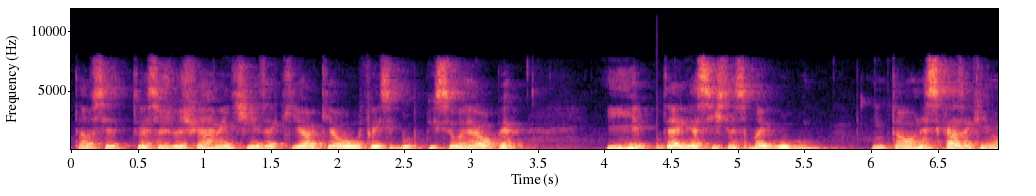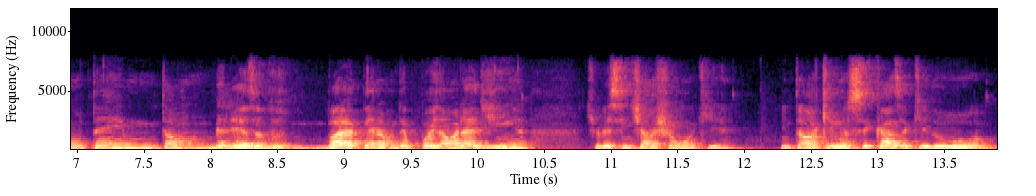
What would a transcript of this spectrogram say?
tá? Você tem essas duas ferramentinhas aqui, ó, que é o Facebook Pixel Helper e o Tag Assistance by Google. Então nesse caso aqui não tem, então beleza, vale a pena depois dar uma olhadinha. Deixa eu ver se a gente acha um aqui. Então aqui nesse caso aqui do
